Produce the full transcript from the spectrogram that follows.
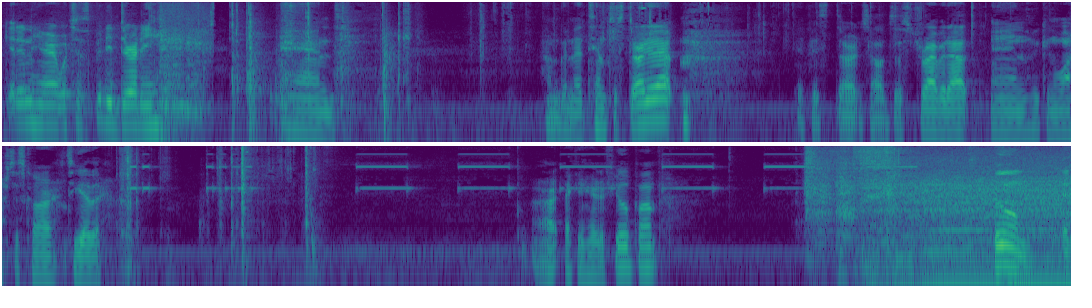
get in here, which is pretty dirty. And I'm gonna attempt to start it up. If it starts, I'll just drive it out and we can wash this car together. All right, I can hear the fuel pump. Boom, it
